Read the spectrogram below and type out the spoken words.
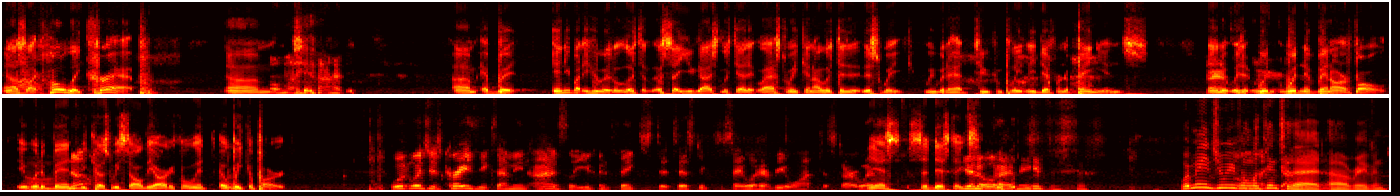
and I was like, "Holy crap!" Um, Oh my god. um, but anybody who had looked at, let's say you guys looked at it last week, and I looked at it this week, we would have had two completely different opinions, and it was it would, wouldn't have been our fault. It would have Oh. been No. because we saw the article a week apart. Wh- Which is crazy because I mean, honestly, you can fake statistics to say whatever you want to start with. Yes, statistics. You know what I mean? What made you even Oh look into God. that, uh, Raven?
